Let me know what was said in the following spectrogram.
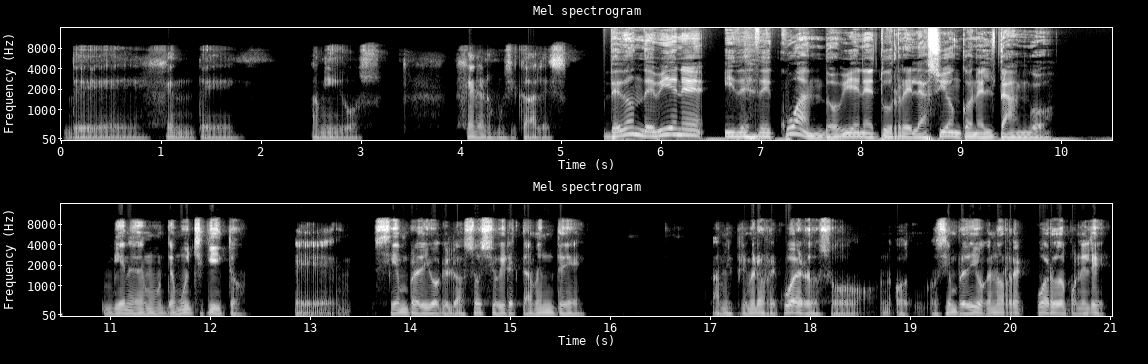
de gente, amigos, géneros musicales. ¿De dónde viene y desde cuándo viene tu relación con el tango? Viene de muy, chiquito. Eh, siempre digo que lo asocio directamente a mis primeros recuerdos, o, siempre digo que no recuerdo ponerle,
